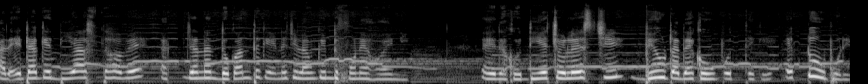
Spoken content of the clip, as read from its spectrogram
আর এটাকে দিয়ে আসতে হবে। একজনের দোকান থেকে এনেছিলাম, কিন্তু ফোনে হয়নি। এই দেখো, দিয়ে চলে এসেছি ভিউটা দেখো উপর থেকে, একটু উপরে।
